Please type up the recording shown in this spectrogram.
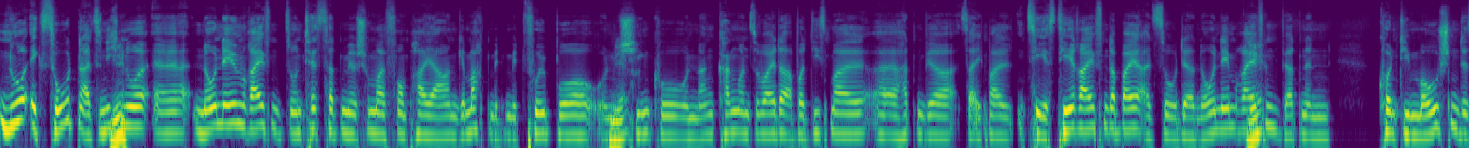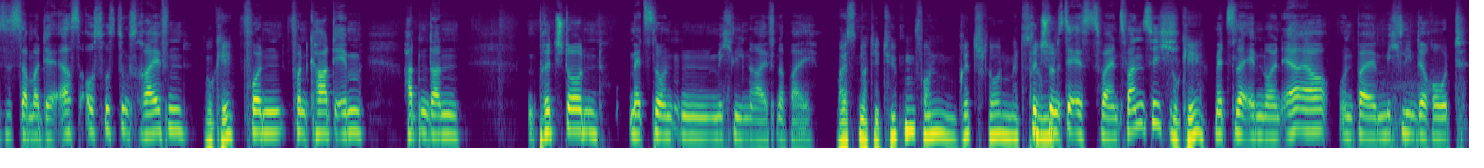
nur Exoten, also nicht ja. nur äh, No-Name-Reifen. So einen Test hatten wir schon mal vor ein paar Jahren gemacht mit mit Fulbor und ja. Shinko und Nankang und so weiter. Aber diesmal äh, hatten wir, sag ich mal, einen CST-Reifen dabei, also der No-Name-Reifen. Ja. Wir hatten einen Conti Motion, das ist sag mal der Erstausrüstungsreifen okay. von von KTM. Hatten dann einen Bridgestone, Metzler und einen Michelin-Reifen dabei. Weißt du noch die Typen von Bridgestone? Metzler? Bridgestone ist der S22, okay. Metzler M9RR und bei Michelin der Rot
